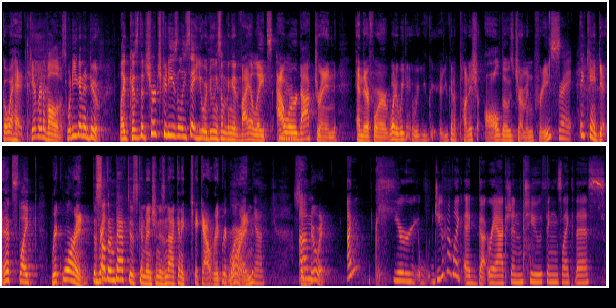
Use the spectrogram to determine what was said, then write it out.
go ahead, get rid of all of us. What are you going to do?" Like, because the church could easily say you are doing something that violates our Mm-hmm. doctrine, and therefore, what are we? Are you, you going to punish all those German priests? Right. They can't get. That's like Rick Warren. The Southern Baptist Convention is not going to kick out Rick, Rick Warren. Warren, yeah. So do it. I'm curious. Do you have like a gut reaction to things like this?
